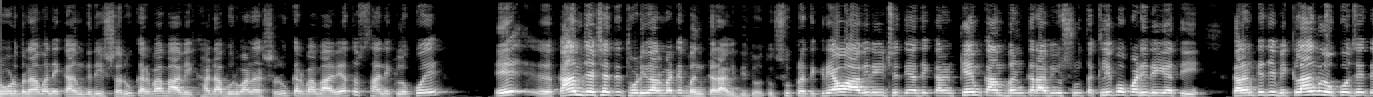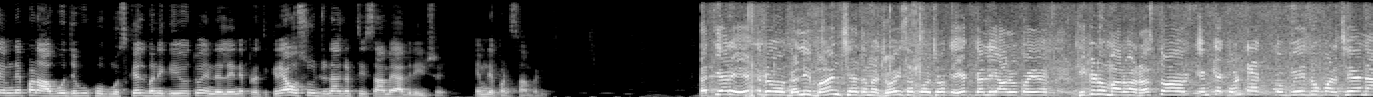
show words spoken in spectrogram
રોડ બનાવવાની કામગીરી શરૂ કરવામાં આવી ખાડા બુરવાના શરૂ કરવામાં આવ્યા તો સ્થાનિક લોકોએ એ કામ જે છે તે થોડી વાર માટે બંધ કરાવી દીધું હતું. શું પ્રતિક્રિયાઓ આવી રહી છે ત્યાંથી? કારણ કેમ કામ બંધ કરાવ્યું? શું તકલીફો પડી રહી હતી? કારણ કે જે વિકલાંગ લોકો છે તેમને પણ આવવું જવું ખૂબ મુશ્કેલ બની ગયું હતું. એને લઈને પ્રતિક્રિયાઓ શું જુનાગઢથી સામે આવી રહી છે? એમને પણ સાંભળી અત્યારે એક ગલી બંધ છે તમે જોઈ શકો છો કે એક ગલી આ લોકોએ ઠીકડું મારવા રસ્તો એમ કે કોન્ટ્રાક્ટ બેઝ ઉપર છે ને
